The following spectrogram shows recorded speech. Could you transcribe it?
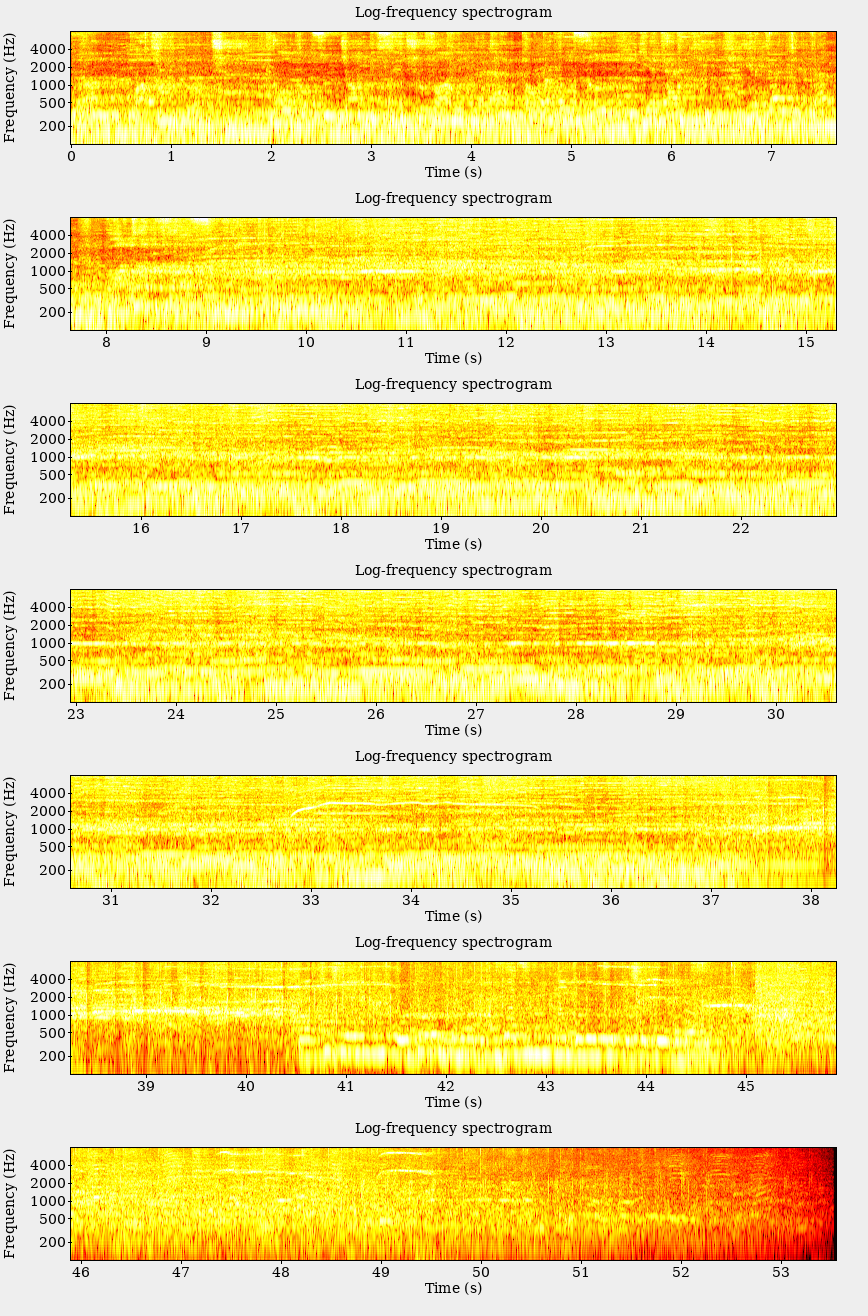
toprağından vatan doğmuş. Yol kopsun can bitsin şu fani beden toprak olsun yeter ki, yeter ki efendim. Bahçeşehir'in ortaokuluna bu güzel sunumdan dolayı çok teşekkür ederiz.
